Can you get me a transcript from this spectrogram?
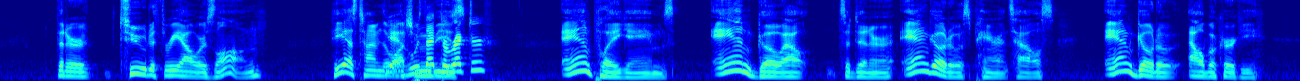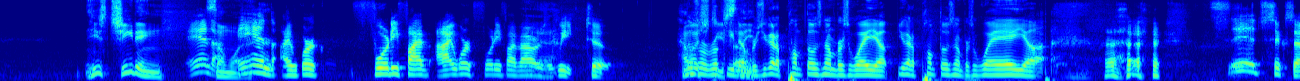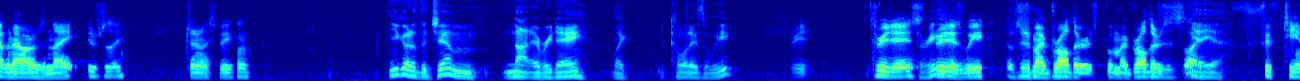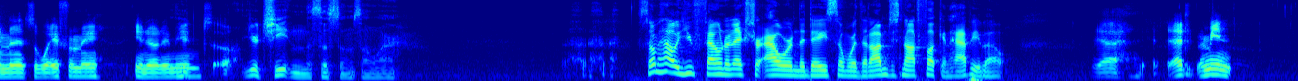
that are 2 to 3 hours long. He has time to yeah, watch who's movies that director? and play games and go out to dinner and go to his parents' house and go to Albuquerque. He's cheating And somewhere. and I work forty five. I work forty five hours a week too. How those much are do you rookie numbers. You got to pump those numbers way up. You got to pump those numbers way up. Uh, it's six seven hours a night usually, generally speaking. You go to the gym not every day, like a couple days a week. Three, three days, Three? three, days a week. Which is my brother's, but my brother's is like yeah, yeah. fifteen minutes away from me. You know what I mean? So You're cheating the system somewhere. Somehow you found an extra hour in the day somewhere that I'm just not fucking happy about. yeah, I, I mean,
